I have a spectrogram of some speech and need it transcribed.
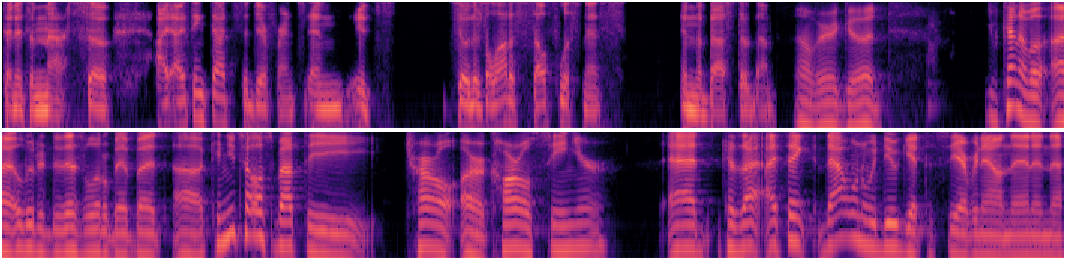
then it's a mess. So I, I think that's the difference, and it's so there's a lot of selflessness in the best of them. Oh, very good. You've kind of uh, alluded to this a little bit, but uh, can you tell us about the Charles or Carl Senior Ed, because I, I think that one we do get to see every now and then, and uh,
